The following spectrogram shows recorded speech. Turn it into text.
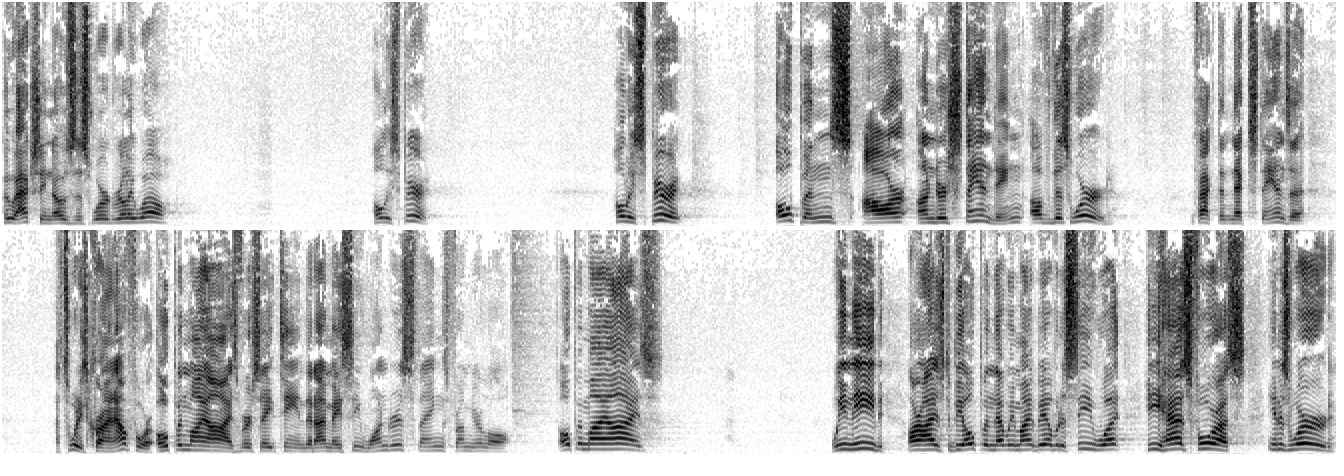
who actually knows this word really well Holy Spirit. Holy Spirit opens our understanding of this word. In fact, the next stanza, that's what he's crying out for. Open my eyes, verse 18, that I may see wondrous things from your law. Open my eyes. We need our eyes to be open that we might be able to see what he has for us in his word.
